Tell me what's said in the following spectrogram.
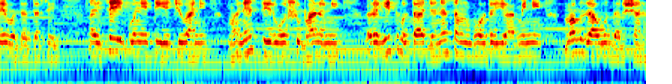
ते वदत असे. ऐसे ऐकून तियेची वाणी म्हणे स्थिर व शुभाननी रहित होता जनसंबोध यामिनी मग जाऊ दर्शन.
